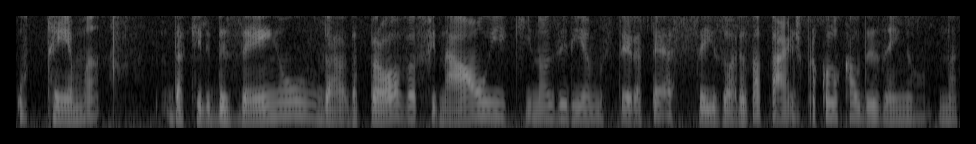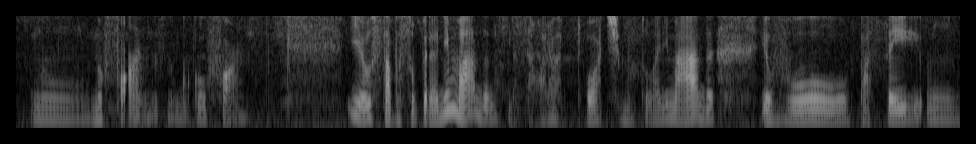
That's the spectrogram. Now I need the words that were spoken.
o tema daquele desenho da, da prova final e que nós iríamos ter até às seis horas da tarde para colocar o desenho na, no, no Forms, no Google Forms. E eu estava super animada, né? Falei assim, olha, ótimo, estou animada. Eu vou, passei um,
